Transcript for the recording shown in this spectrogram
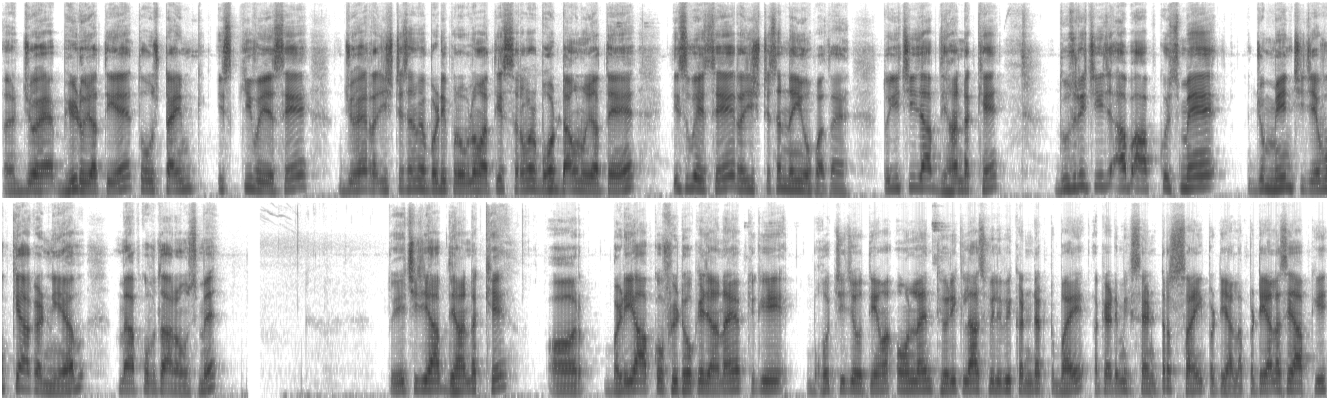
जो है भीड़ हो जाती है तो उस टाइम इसकी वजह से जो है रजिस्ट्रेशन में बड़ी प्रॉब्लम आती है। सर्वर बहुत डाउन हो जाते हैं, इस वजह से रजिस्ट्रेशन नहीं हो पाता है। तो ये चीज़ आप ध्यान रखें। दूसरी चीज़, अब आपको इसमें जो मेन चीज़ है, वो क्या करनी है अब, मैं आपको बता रहा हूँ इसमें। तो ये चीज़ें आप ध्यान रखें और बढ़िया आपको फिट होके जाना है, क्योंकि बहुत चीज़ें होती हैं। वहाँ online theory class will be conduct by academic centre SAI Patiala Patiala से आपकी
